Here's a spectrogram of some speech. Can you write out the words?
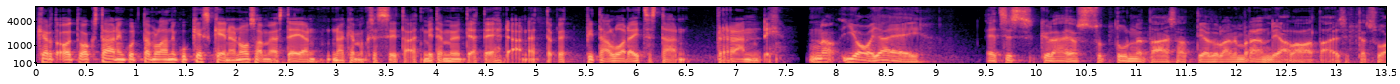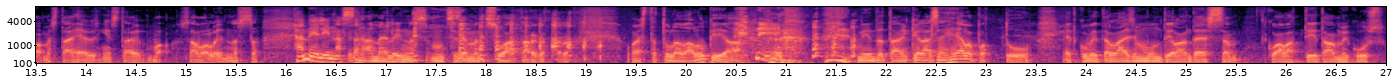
kertoo, että onko tämä niinku, niinku keskeinen osa myös teidän näkemyksessä sitä, että miten myyntiä tehdään, että pitää luoda itsestään brändi? No joo ja ei. Et siis kyllähän jos sut tunnetaan ja sä oot tietynlainen brändialalla tai sitten Suomessa tai Helsingissä tai Savonlinnassa. Hämeenlinnassa. Hämeenlinnassa, mutta siis en mä nyt sua tarkoittanut vasta tulevaa lukijaa. Niin. niin tota, kyllä se helpottuu. Että kuvitellaan mun tilanteessa, kun avattiin tammikuussa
